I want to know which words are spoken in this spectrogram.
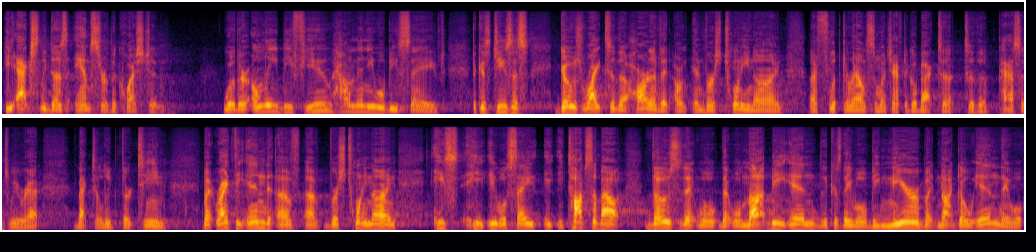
he actually does answer the question, will there only be few? How many will be saved? Because Jesus goes right to the heart of it on, in verse 29. I flipped around so much I have to go back to, to the passage we were at, back to Luke 13. But right at the end of, of verse 29, he's, he, he will say, he, he talks about those that will, that will not be in because they will be near but not go in. They will,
